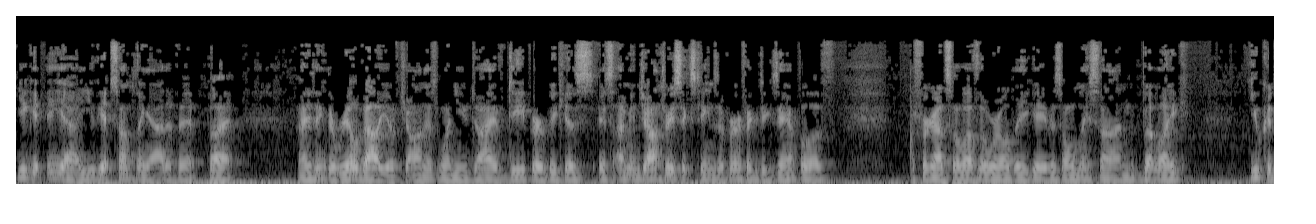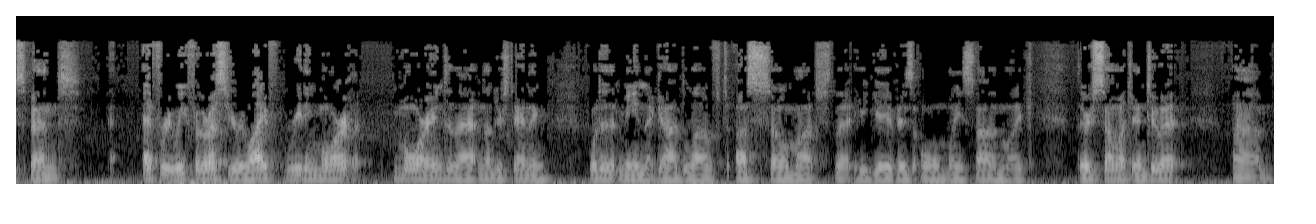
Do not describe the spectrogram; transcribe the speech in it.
you get yeah, you get something out of it, but I think the real value of John is when you dive deeper because it's I mean John 3:16 is a perfect example of for God so loved the world that he gave his only son, but like you could spend every week for the rest of your life reading more more into that and understanding what does it mean that God loved us so much that He gave His only Son? Like, there's so much into it, um,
